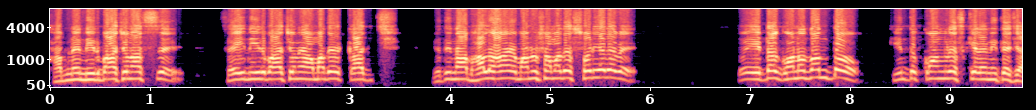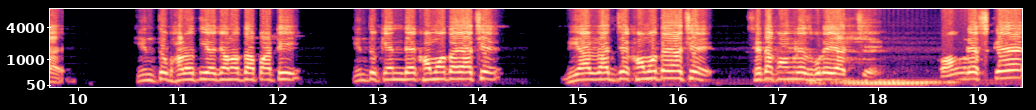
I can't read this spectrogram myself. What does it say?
সামনে নির্বাচন আসছে, সেই নির্বাচনে আমাদের কাজ যদি না ভালো হয়, মানুষ আমাদের সরিয়ে দেবে। তো এটা গণতন্ত্র, কিন্তু কংগ্রেস কেড়ে নিতে চায়। কিন্তু ভারতীয় জনতা পার্টি, কিন্তু কেন্দ্রে ক্ষমতায় আছে, বিহার রাজ্যে ক্ষমতায় আছে সেটা কংগ্রেস ভুলে যাচ্ছে। কংগ্রেসকে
